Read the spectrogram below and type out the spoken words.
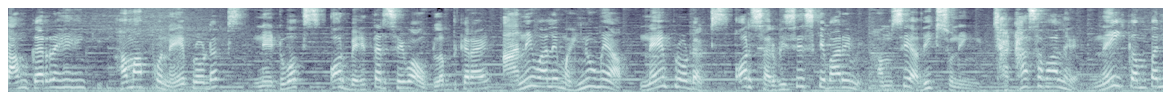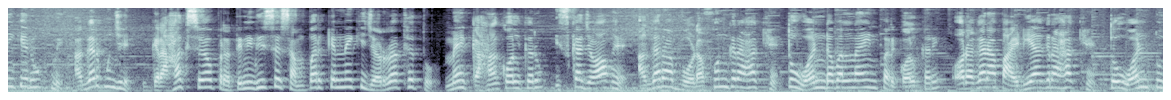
काम कर रहे हैं कि हम आपको नए प्रोडक्ट्स नेटवर्क्स और बेहतर सेवा उपलब्ध कराए आने वाले महीनों में आप नए प्रोडक्ट्स और सर्विसेज के बारे में हमसे अधिक सुनेंगे छठा सवाल है नई कंपनी के रूप में अगर मुझे ग्राहक सेवा प्रतिनिधि से संपर्क करने की जरूरत है तो मैं कहाँ कॉल करूँ इसका जवाब है अगर आप वोडाफोन ग्राहक है तो वन डबल नाइन पर कॉल करें और अगर आप आइडिया ग्राहक है तो one two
